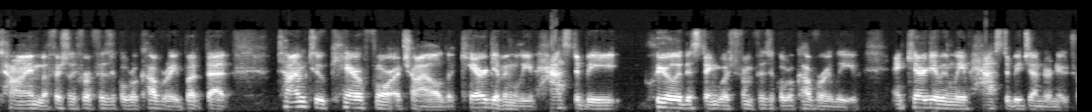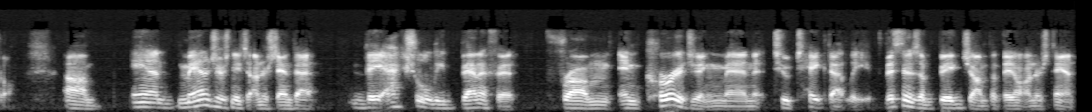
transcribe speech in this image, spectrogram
time officially for physical recovery, but that time to care for a child, caregiving leave, has to be clearly distinguished from physical recovery leave, and caregiving leave has to be gender neutral. Um, and managers need to understand that they actually benefit from encouraging men to take that leave. This is a big jump that they don't understand.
